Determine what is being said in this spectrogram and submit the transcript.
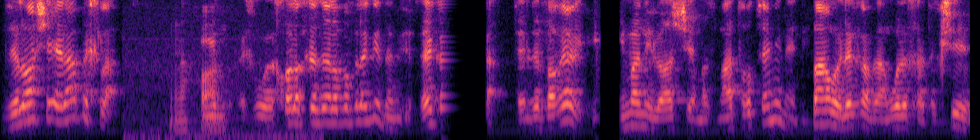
זה לא השאלה בכלל. נכון. הוא יכול אחרי זה לבוא ולהגיד, רגע, תן לברר, אם אני לא אשם, אז מה אתה רוצה ממני? באו אליך ואמרו לך, תקשיב,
